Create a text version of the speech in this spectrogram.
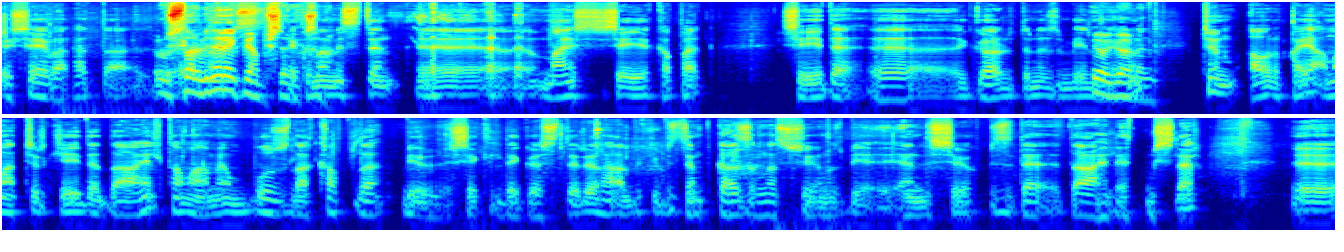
e, şey var. Hatta Ruslar bilerek mi yapmışlar? Ekonomistin e, manş şeyi kapak şeyi de e, gördünüz mü bilmiyorum. Yok görmedim. Tüm Avrupa'yı ama Türkiye'yi de dahil tamamen buzla kaplı bir şekilde gösteriyor. Halbuki bizim gazımız, suyumuz bir endişe yok. Bizi de dahil etmişler. Ee,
